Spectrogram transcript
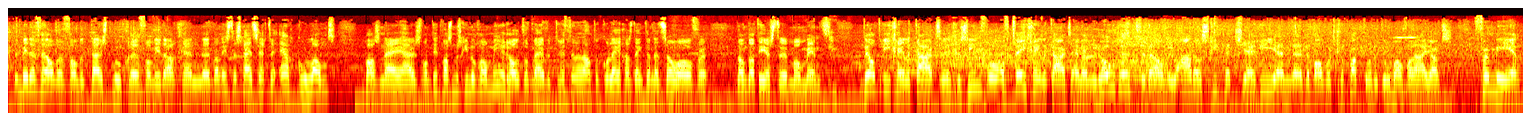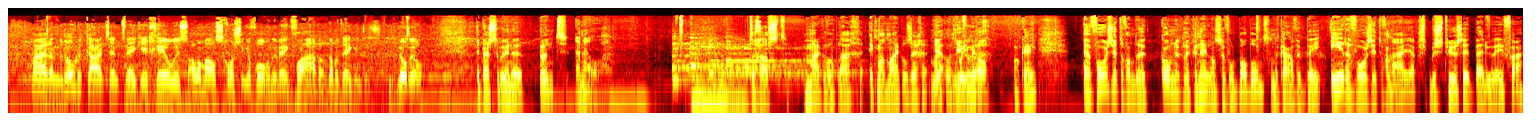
De middenvelder van de thuisploeg uh, vanmiddag. En dan is de scheidsrechter erg coulant, Bas Nijhuis. Want dit was misschien nog wel meer rood wat mij betreft. En een aantal collega's denken er net zo over dan dat eerste moment. Wel drie gele kaarten gezien voor, of twee gele kaarten en een rode. Terwijl nu Ado schiet met Thierry en de bal wordt gepakt door de doelman van Ajax. Vermeer. Maar een rode kaart en twee keer geel is allemaal schorsingen volgende week voor ADO. Dat betekent het 0-0. De perstribune.nl Te gast Michael van Praag. Ik mag Michael zeggen. Michael, ja, goedemiddag. Oké. Okay. Uh, voorzitter van de Koninklijke Nederlandse Voetbalbond, van de KNVB. Erevoorzitter van Ajax, bestuurslid bij de UEFA.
